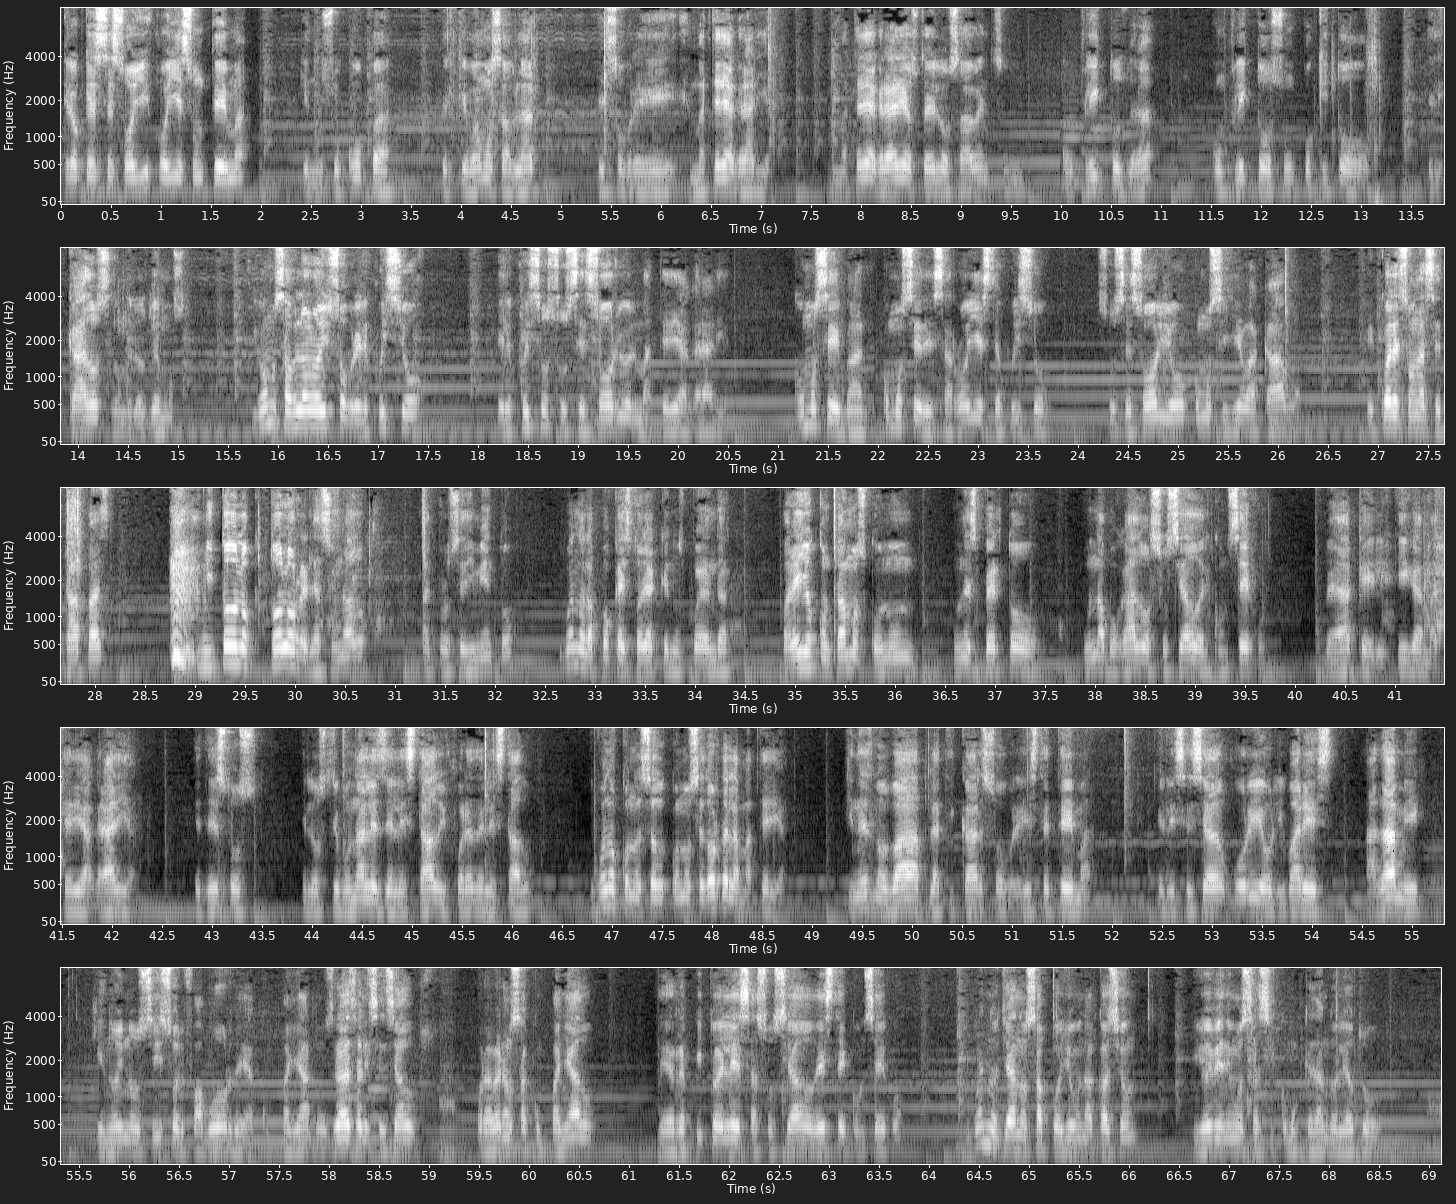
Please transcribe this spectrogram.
creo que ese es hoy, hoy es un tema que nos ocupa, del que vamos a hablar eh, sobre materia agraria en materia agraria, ustedes lo saben, son conflictos, ¿verdad? Conflictos un poquito delicados donde los vemos. Y vamos a hablar hoy sobre el juicio, el juicio sucesorio en materia agraria. Cómo se, cómo se desarrolla este juicio sucesorio, cómo se lleva a cabo, eh, cuáles son las etapas y todo lo, todo lo relacionado al procedimiento y bueno, la poca historia que nos pueden dar. Para ello contamos con un, un experto un abogado asociado del Consejo, ¿verdad? que litiga en materia agraria en estos en los tribunales del Estado y fuera del Estado, y bueno, conocedor, de la materia. Quienes nos va a platicar sobre este tema, el licenciado Uri Olivares Adame, quien hoy nos hizo el favor de acompañarnos. Gracias, licenciado, por habernos acompañado. Le repito, él es asociado de este consejo y bueno, ya nos apoyó una ocasión y hoy venimos así como quedándole otro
